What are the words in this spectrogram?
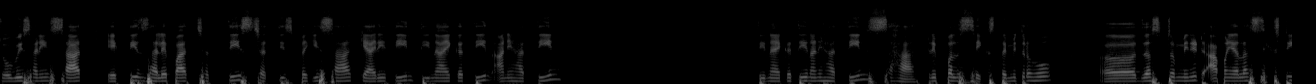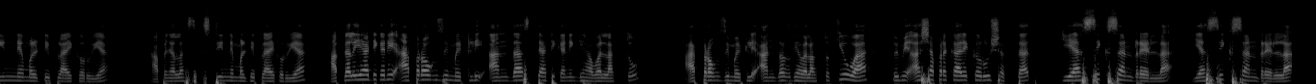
चोवीस आणि सात एकतीस झाले पाच छत्तीस छत्तीस पैकी सहा कॅरी तीन तीन एक तीन आणि हा तीन तीन एक तीन आणि हा तीन सहा ट्रिपल सिक्स तर मित्र हो जस्ट मिनिट आपण याला सिक्स्टीनने मल्टिप्लाय करूया. आपण याला सिक्स्टीनने मल्टिप्लाय करूया. आपल्याला या ठिकाणी अप्रॉक्सिमेटली अंदाज त्या ठिकाणी घ्यावा लागतो. अप्रॉक्सिमेटली अंदाज घ्यावा लागतो. किंवा तुम्ही अशा प्रकारे करू शकतात की या सिक्स हंड्रेडला या सिक्स हंड्रेडला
